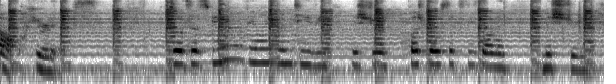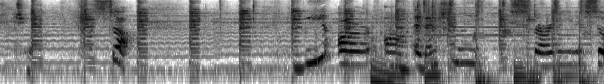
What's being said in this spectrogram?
So, here it is. So it says Spaniola Family Fun TV Mystery Plush Pro 67 Mystery Chip. So, we are um eventually starting. So,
